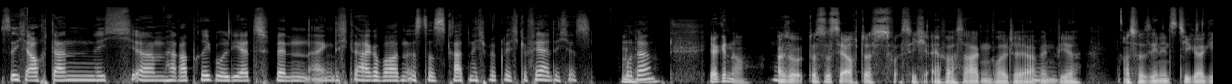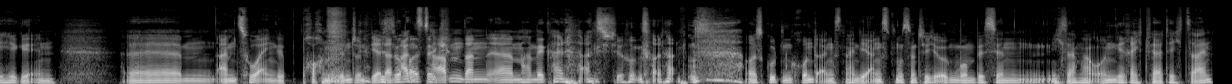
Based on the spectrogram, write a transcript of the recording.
sich auch dann nicht ähm, herabreguliert, wenn eigentlich klar geworden ist, dass es gerade nicht wirklich gefährlich ist. Oder? Mhm. Ja, genau. Also das ist ja auch das, was ich einfach sagen wollte, ja, Mhm. wenn wir aus Versehen ins Tigergehege in ähm, einem Zoo eingebrochen sind und wir dann so Angst häufig. haben, dann ähm, haben wir keine Angststörung, sondern aus gutem Grund Angst. Nein, die Angst muss natürlich irgendwo ein bisschen, ich sag mal, ungerechtfertigt sein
